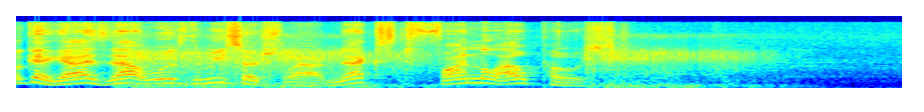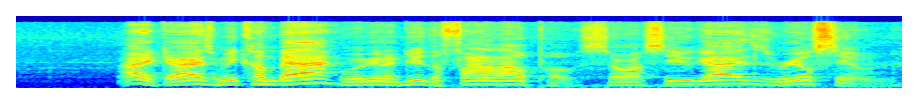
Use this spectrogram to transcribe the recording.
Okay, guys, that was the research lab. Next, final outpost. Alright, guys, when we come back, we're going to do the final outpost. So I'll see you guys real soon.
